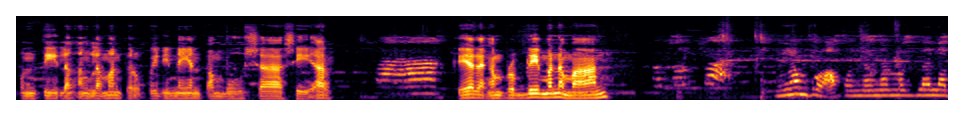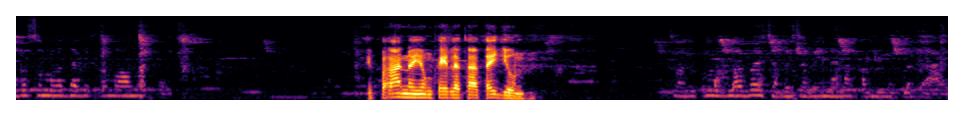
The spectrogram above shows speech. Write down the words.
kunti lang ang laman pero pwede na yan pambuhos sa CR kaya lang ang problema naman ngayon po, ako na na maglalabas sa mga damit ng mama ko. eh paano yung kay tatay John Sabi ko maglabas, sabay-sabay na lang kami maglagay.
